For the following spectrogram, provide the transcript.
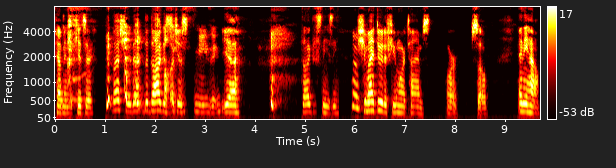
having the kids. There, bless you. The, the dog is Dog just sneezing. yeah. Dog is sneezing. She might do it a few more times or so. Anyhow,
